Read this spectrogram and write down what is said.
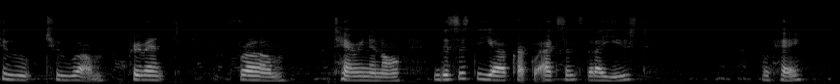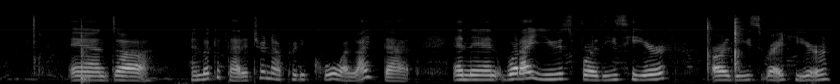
to to um, prevent from tearing and all. This is the uh, crackle accents that I used. Okay, and uh, and look at that, it turned out pretty cool. I like that. And then what I use for these here are these right here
